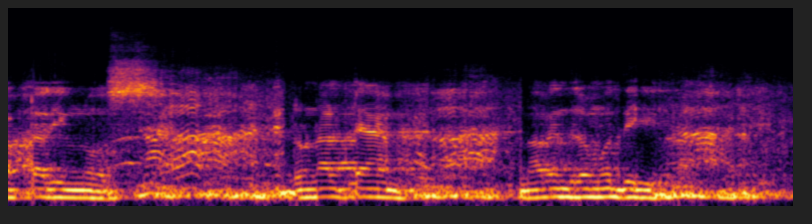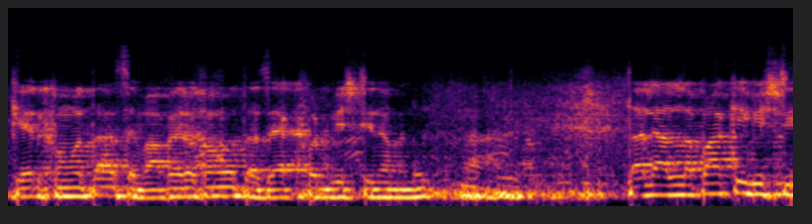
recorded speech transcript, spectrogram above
doctor Yunus. Donald Trump. Narendra Modi. কের ক্ষমতা আছে বাপের ক্ষমতা আছে এক ফুট বৃষ্টি না মানুষ। তাহলে আল্লাহ পাকি বৃষ্টি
